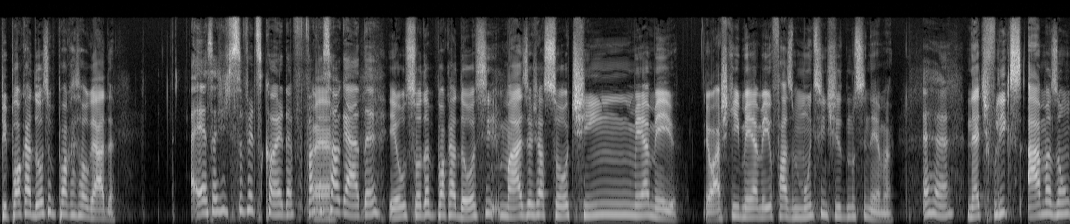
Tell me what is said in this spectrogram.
Pipoca doce ou pipoca salgada? Essa a gente super discorda. Pipoca É. salgada. Eu sou da pipoca doce, mas eu já sou team meia meio. Eu acho que meia meio faz muito sentido no cinema. Aham. Netflix, Amazon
